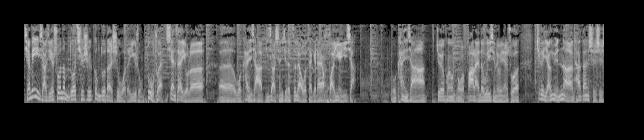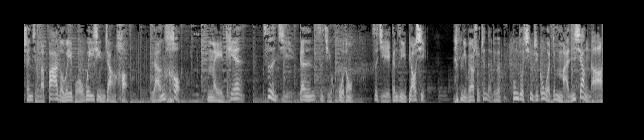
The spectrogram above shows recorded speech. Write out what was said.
前面一小节说那么多，其实更多的是我的一种杜撰。现在有了呃，我看一下比较详细的资料，我再给大家还原一下。我看一下啊，这位朋友给我发来的微信留言说，这个杨云呢，他当时是申请了八个微博、微信账号，然后每天。自己跟自己互动，自己跟自己飙戏，你不要说真的，这个工作性质跟我就蛮像的啊。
